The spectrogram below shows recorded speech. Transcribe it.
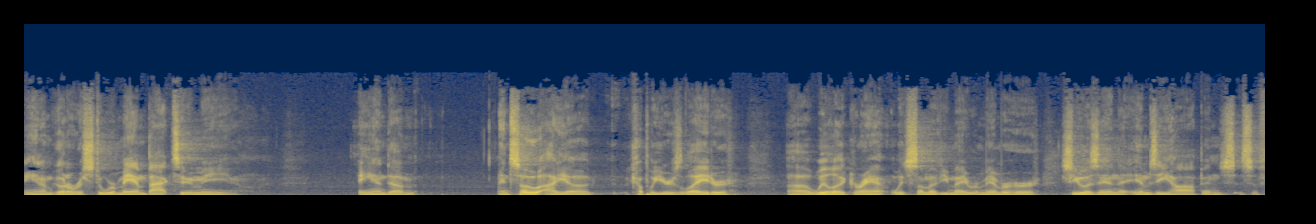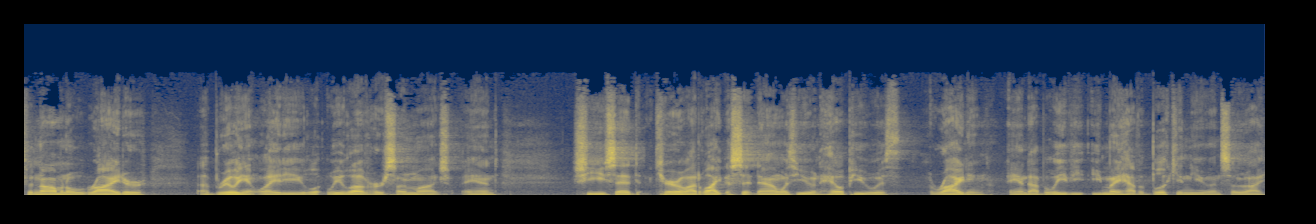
And I'm going to restore man back to me. And, um, and so I, uh, a couple years later, uh, Willa Grant, which some of you may remember her. She was in the MZ Hop and she's a phenomenal writer, a brilliant lady. We love her so much. And she said, Carol, I'd like to sit down with you and help you with writing. And I believe you, you may have a book in you. And so I,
